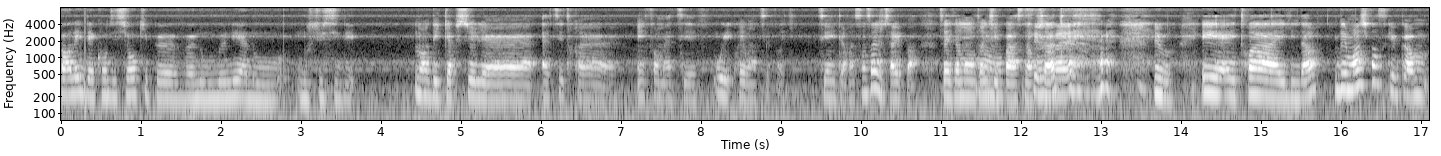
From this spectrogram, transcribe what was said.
parler des conditions qui peuvent nous mener à nous, nous suicider. Non, des capsules à titre informatif, oui. préventif, ok c'est intéressant. Ça, je savais pas. Ça fait tellement longtemps que j'ai pas Snapchat. mais bon. Et, toi, Linda? Mais moi, je pense que comme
